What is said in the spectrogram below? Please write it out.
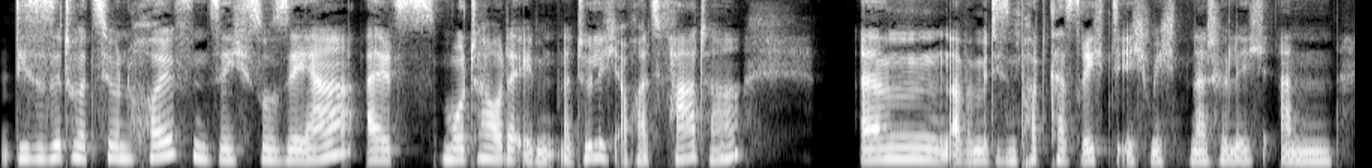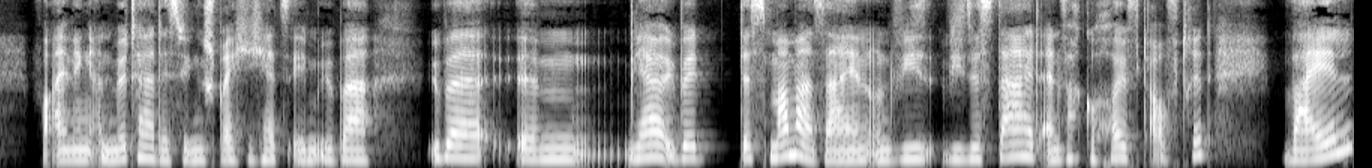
diese Situationen häufen sich so sehr als Mutter oder eben natürlich auch als Vater. Ähm, aber mit diesem Podcast richte ich mich natürlich an vor allen Dingen an Mütter. Deswegen spreche ich jetzt eben über über ähm, ja über das Mama-Sein und wie wie das da halt einfach gehäuft auftritt, weil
